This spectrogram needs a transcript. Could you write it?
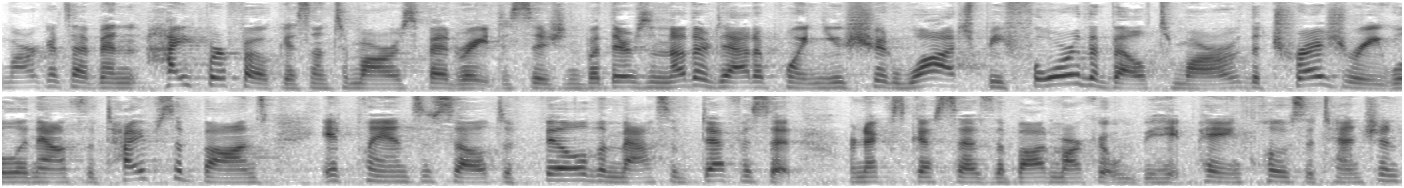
Markets have been hyper focused on tomorrow's Fed rate decision, but there's another data point you should watch before the bell tomorrow. The Treasury will announce the types of bonds it plans to sell to fill the massive deficit. Our next guest says the bond market will be paying close attention.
